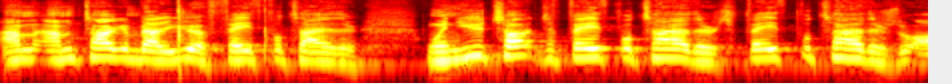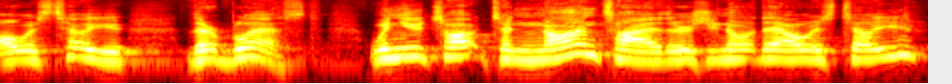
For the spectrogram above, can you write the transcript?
I'm, I'm talking about you're a faithful tither. When you talk to faithful tithers, faithful tithers will always tell you they're blessed. When you talk to non tithers, you know what they always tell you?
